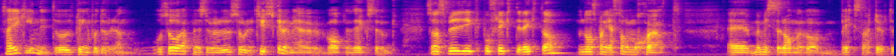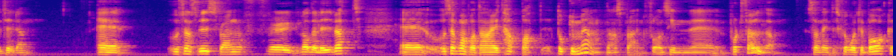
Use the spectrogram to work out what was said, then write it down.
Så han gick in dit och plingade på dörren. Och så öppnades dörren och då stod det tyskar där med vapnet högst upp. Så hans by gick på flykt direkt då. Men de sprang efter honom och sköt. Eh, men missade honom, det var becksvart ute tydligen. Eh, och sen vi sprang för glada livet. Eh, och sen kom han på att han hade tappat ett dokument när han sprang från sin eh, portfölj då. Så han tänkte, ska gå tillbaka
